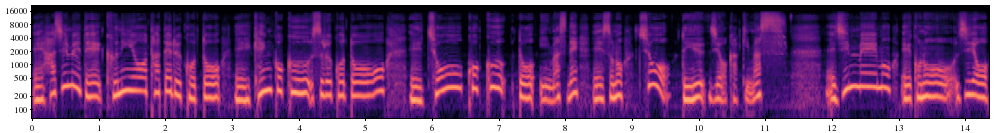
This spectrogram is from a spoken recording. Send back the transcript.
えー、初めて国を建てることを、えー、建国することを、えー、彫刻と言いますね。えー、その彫という字を書きます。人名もこの字を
